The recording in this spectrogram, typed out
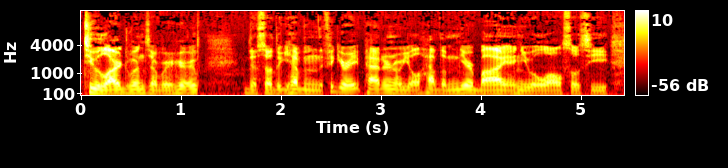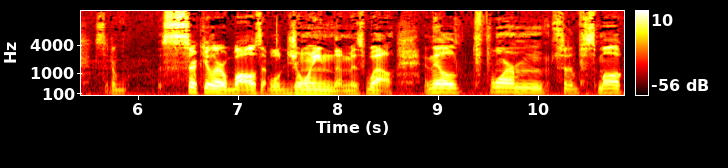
two large ones over here. So that you have them in the figure eight pattern, or you'll have them nearby, and you will also see sort of circular walls that will join them as well. And they'll form sort of small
